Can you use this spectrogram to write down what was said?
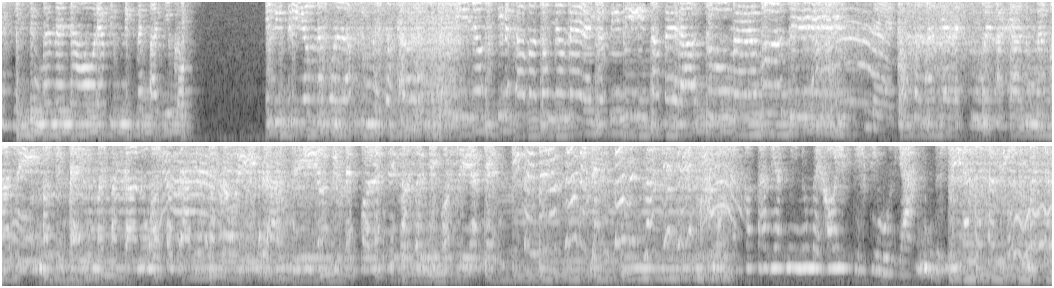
αρχίσουμε με ένα ωραίο πικνίκ με φαγητό. Ήδη τρίο να απολαύσουμε το σώμα. είναι Σάββατο μια μέρα γιορτινή, τα περάσουμε μαζί. Ναι, τόσα να διαλέξουμε να κάνουμε μαζί. Ό,τι θέλουμε θα κάνουμε από το βράδυ στο πρωί. Δραστηριότητες πολλές και τόσο εντυπωσιακέ. Κοίτα η μέρα χάνεται, πάμε στα σκέτες. Στο σκοτάδι ας μείνουμε χωρίς τη χτσιμουδιά. Τους πήρα να σας ρίξουμε σε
